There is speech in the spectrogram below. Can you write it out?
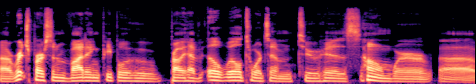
a, rich person inviting people who probably have ill will towards him to his home where, uh,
